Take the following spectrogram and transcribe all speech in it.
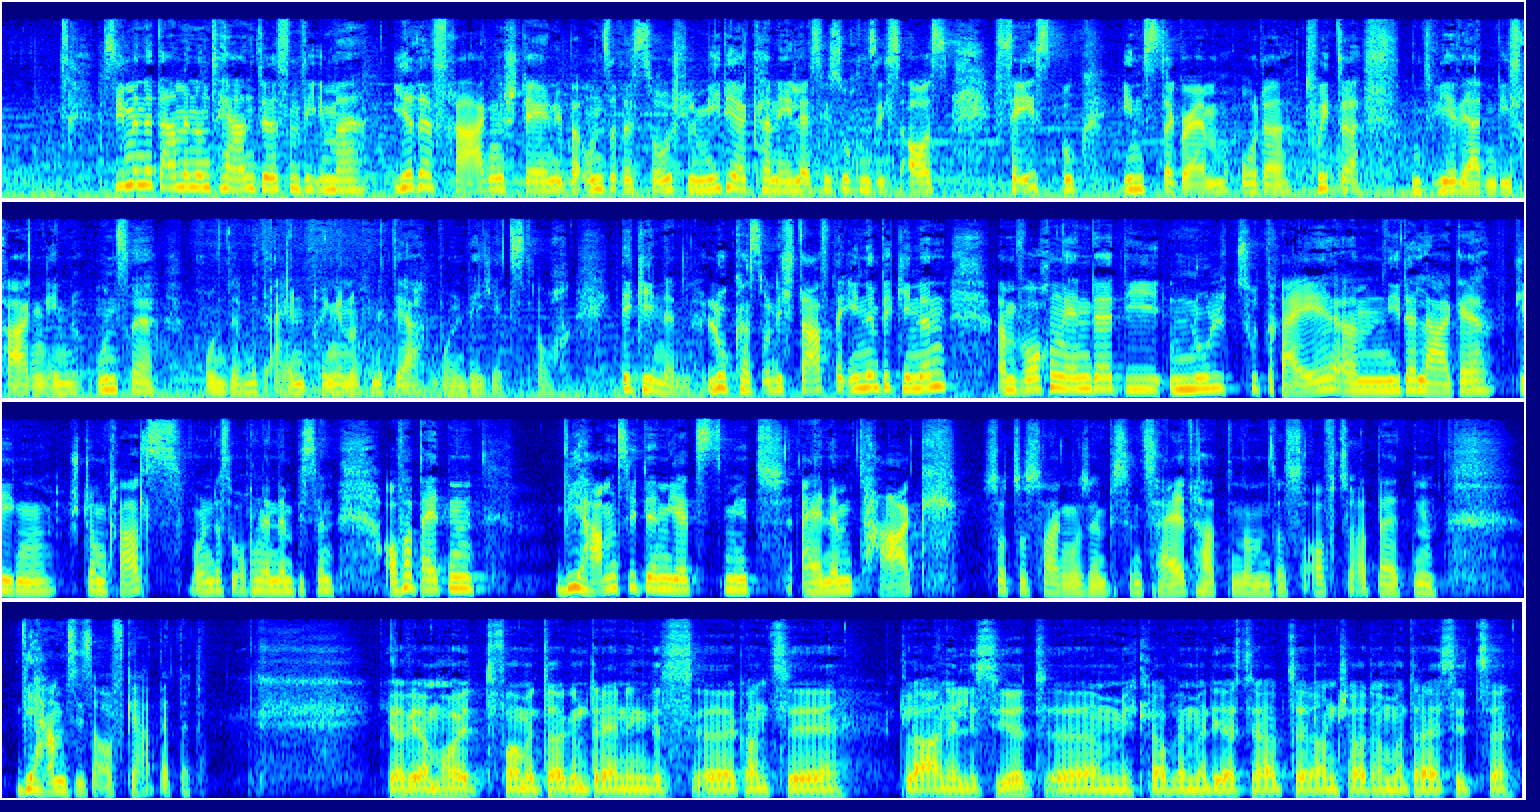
Sie, meine Damen und Herren, dürfen wie immer Ihre Fragen stellen über unsere Social-Media-Kanäle. Sie suchen sich's aus, Facebook, Instagram oder Twitter. Und wir werden die Fragen in unsere Runde mit einbringen. Und mit der wollen wir jetzt auch beginnen. Lukas, und ich darf bei Ihnen beginnen. Am Wochenende die 0 zu 3 ähm, Niederlage gegen Sturm Graz. Wollen das Wochenende ein bisschen aufarbeiten. Wie haben Sie denn jetzt mit einem Tag sozusagen, wo Sie ein bisschen Zeit hatten, um das aufzuarbeiten, wie haben Sie es aufgearbeitet? Ja, wir haben heute Vormittag im Training das äh, Ganze klar analysiert. Ähm, ich glaube, wenn man die erste Halbzeit anschaut, haben wir drei Sitzer.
